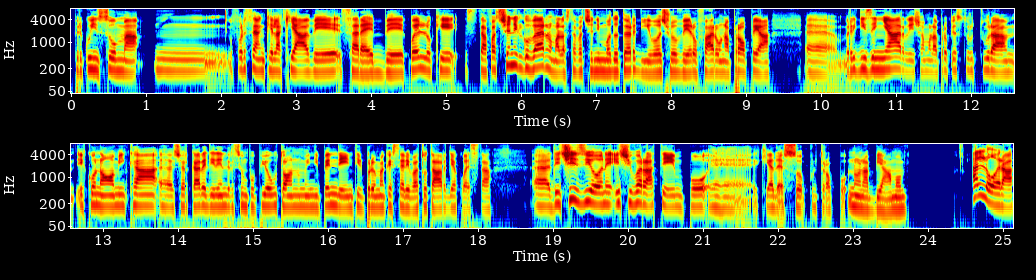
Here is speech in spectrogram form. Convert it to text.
per cui insomma mh, mm, forse anche la chiave sarebbe quello che sta facendo il governo, ma lo sta facendo in modo tardivo, cioè ovvero fare una propria... Eh, ridisegnare diciamo, la propria struttura economica, eh, cercare di rendersi un po' più autonomi, indipendenti. Il problema è che si è arrivato tardi a questa eh, decisione e ci vorrà tempo eh, che adesso purtroppo non abbiamo. Allora,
